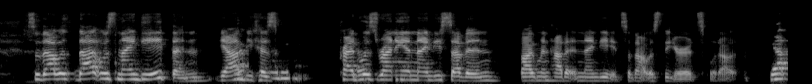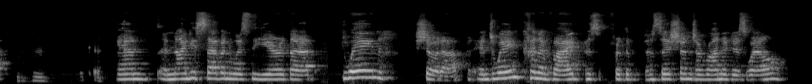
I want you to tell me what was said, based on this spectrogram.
so that was that was '98 then, yeah, yeah because Pred was running in '97. Bogman had it in 98, so that was the year it split out. Yep. Mm-hmm. Okay. And, and 97 was the year that Dwayne showed up, and Dwayne kind of vied for the position to run it as well.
